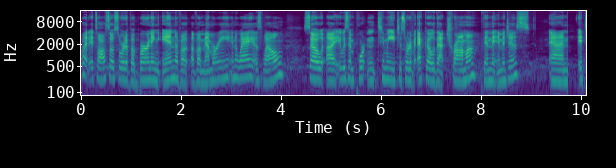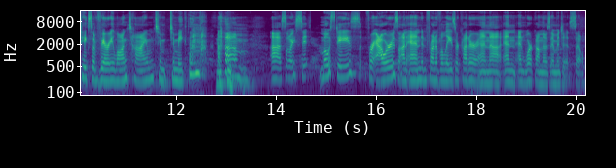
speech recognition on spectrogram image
but it's also sort of a burning in of a, of a memory in a way as well. So uh, it was important to me to sort of echo that trauma within the images. And it takes a very long time to, to make them. um, uh, so I sit most days for hours on end in front of a laser cutter and, uh, and, and work on those images. So.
